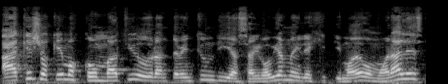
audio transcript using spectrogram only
a aquellos que hemos combatido durante 21 días al gobierno ilegítimo de Evo Morales,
